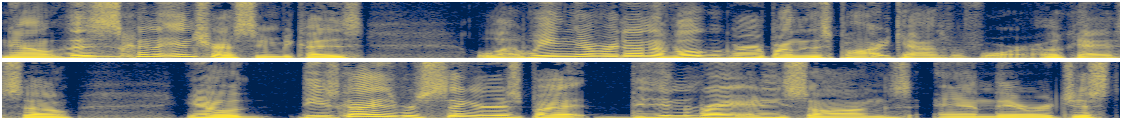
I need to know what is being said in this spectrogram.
Now, this is kind of interesting because we've never done a vocal group on this podcast before. Okay, so, you know, these guys were singers, but they didn't write any songs and they were just,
